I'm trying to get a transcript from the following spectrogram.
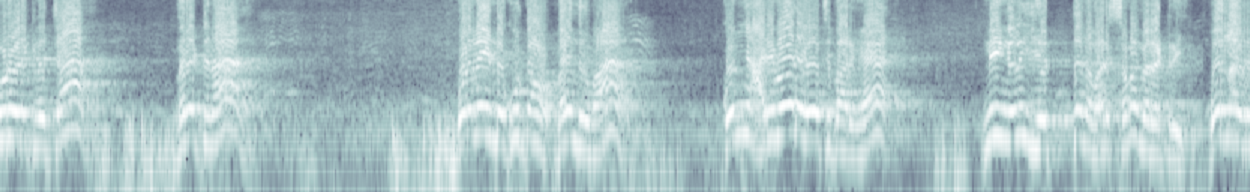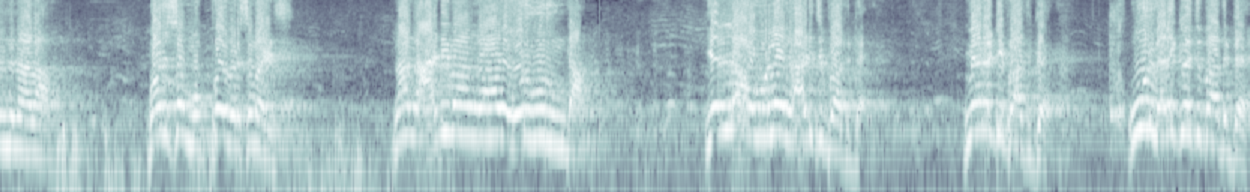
ஊர் விலைக்கு வச்சா மிரட்டுனா உடனே இந்த கூட்டம் பயந்துருமா? கொஞ்சம் அறிவோட யோசிச்சு பாருங்க. நீங்களும் எத்தனை வருஷமா மிரட்டுறீ? ஒரு நாள் ரெண்டு நாளா? வருஷம் முப்பது வருஷம் ஆயிடுச்சு. நாங்க அடி வாங்காத ஒரு ஊர் உண்டா? எல்லா ஊர்லயும் எங்களை அடிச்சு பார்த்துட்டேன். மிரட்டி பார்த்துட்டேன். ஊர் விலைக்கு வச்சு பார்த்துட்டேன்.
